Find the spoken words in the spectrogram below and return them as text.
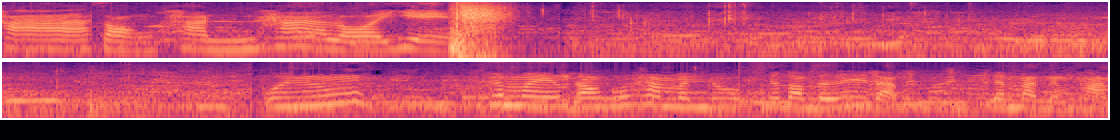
คา 2,500 เยนอุ้ยทำไมลองเขาทำมันดูสตรอเบอรี่แบบเต็มแบบเต็มคำ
